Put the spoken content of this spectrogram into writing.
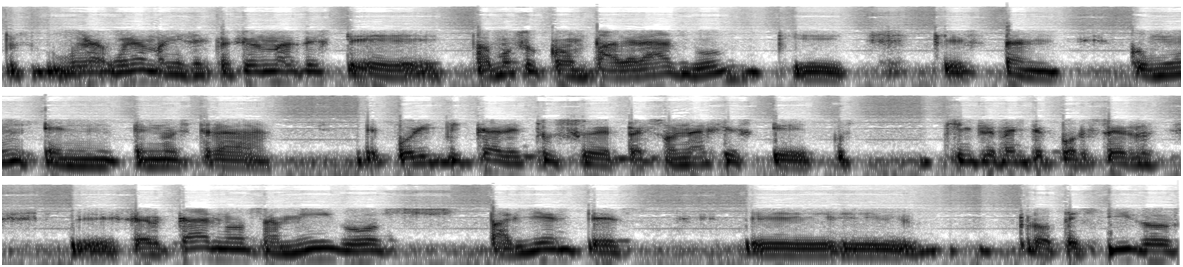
pues una, una manifestación más de este famoso compadrazgo que, que es tan común en, en nuestra política de estos personajes que pues simplemente por ser eh, cercanos, amigos, parientes, eh, protegidos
